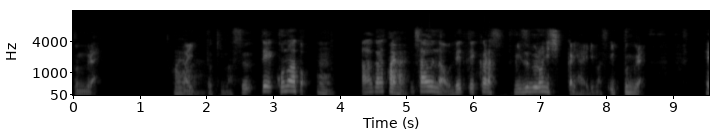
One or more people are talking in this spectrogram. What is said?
分ぐらいはいはい。入っときます。で、この後、うん。上がっはいはい。サウナを出てから水風呂にしっかり入ります。1分ぐらい。へ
